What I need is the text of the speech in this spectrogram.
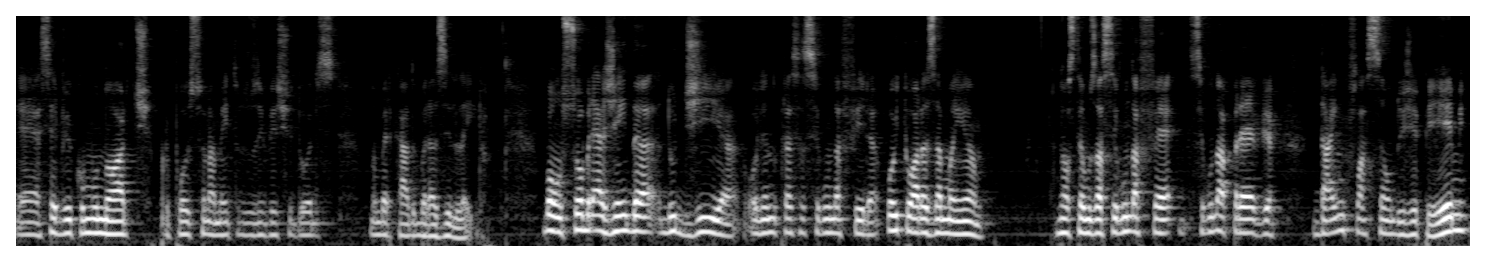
é, servir como norte para o posicionamento dos investidores no mercado brasileiro. Bom, sobre a agenda do dia, olhando para essa segunda-feira, 8 horas da manhã, nós temos a segunda, fé, segunda prévia da inflação do IGPM.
